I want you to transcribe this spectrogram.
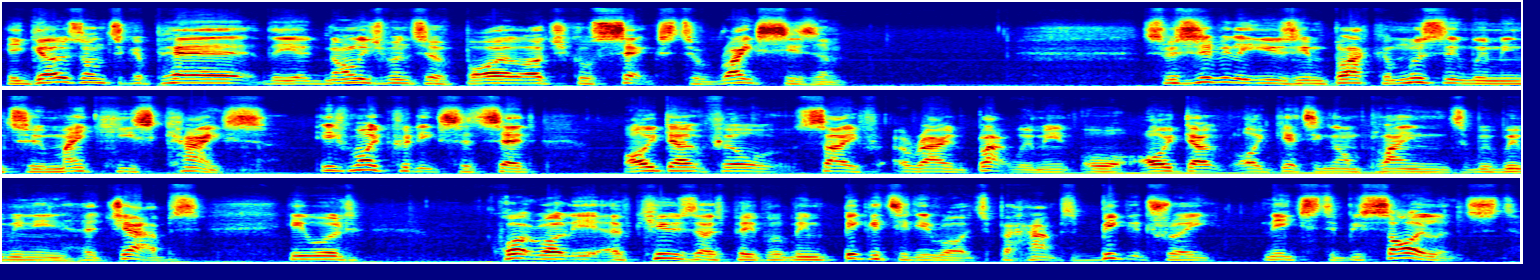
He goes on to compare the acknowledgement of biological sex to racism, specifically using black and Muslim women to make his case. If my critics had said, I don't feel safe around black women or I don't like getting on planes with women in hijabs, he would quite rightly accuse those people of being bigoted, he writes. Perhaps bigotry needs to be silenced.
